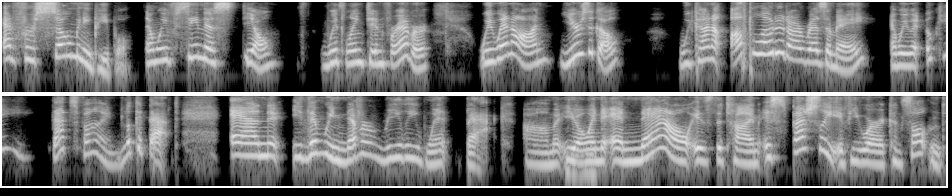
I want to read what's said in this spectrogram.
and for so many people and we've seen this you know with linkedin forever we went on years ago we kind of uploaded our resume and we went okay that's fine. Look at that. And then we never really went back. Um, you know, mm-hmm. and and now is the time, especially if you are a consultant,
